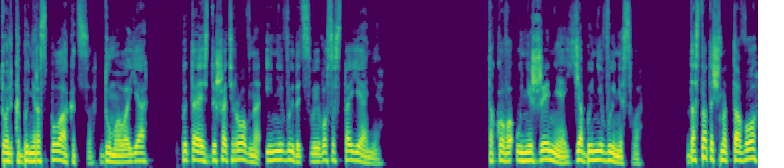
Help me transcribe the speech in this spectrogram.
«Только бы не расплакаться», — думала я, пытаясь дышать ровно и не выдать своего состояния. Такого унижения я бы не вынесла. Достаточно того,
